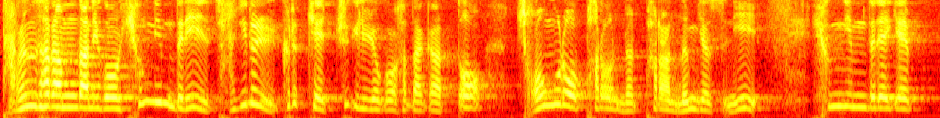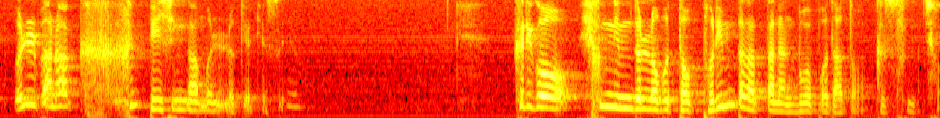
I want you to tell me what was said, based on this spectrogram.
다른 사람도 아니고 형님들이 자기를 그렇게 죽이려고 하다가 또 종으로 팔아, 넘겼으니 형님들에게 얼마나 큰 배신감을 느꼈겠어요. 그리고 형님들로부터 버림받았다는 무엇보다도 그 상처.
